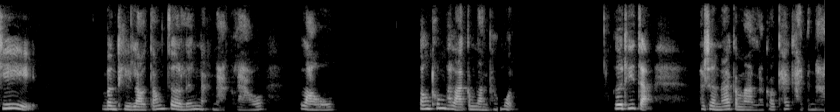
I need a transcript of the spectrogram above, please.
ที่บางทีเราต้องเจอเรื่องหนักๆแล้ว เราต้องทุ่มพละกำลังทั้งหมด เพื่อที่จะเผชิญหน้ากับมันแล้วก็แก้ไขปัญหา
